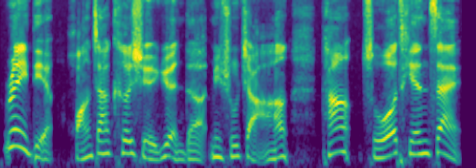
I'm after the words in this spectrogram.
瑞典皇家科学院的秘书长，他昨天在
